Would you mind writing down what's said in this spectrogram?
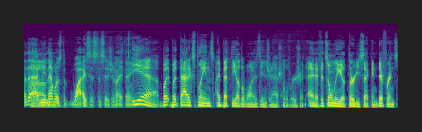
That- I mean, that was the wisest decision, I think. Um, yeah, but but that explains. I bet the other one is the international version, and if it's only a thirty second difference,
